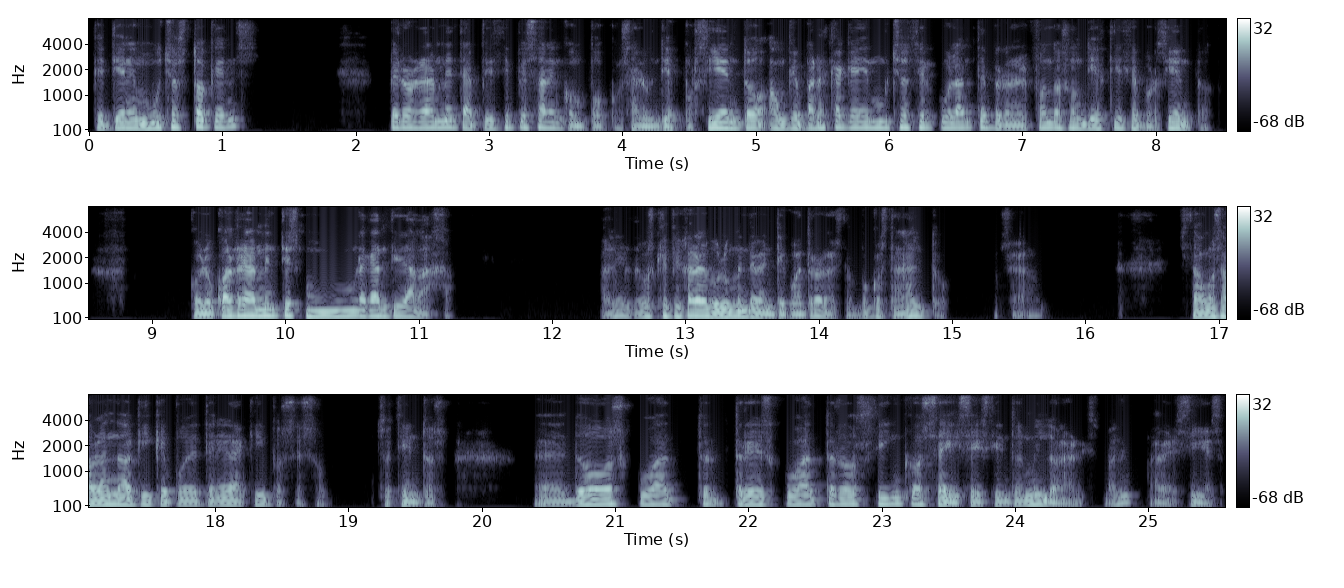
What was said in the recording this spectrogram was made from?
que tienen muchos tokens, pero realmente al principio salen con poco, sale un 10%, aunque parezca que hay mucho circulante, pero en el fondo son 10-15%, con lo cual realmente es una cantidad baja. ¿Vale? Tenemos que fijar el volumen de 24 horas, tampoco es tan alto. O sea, estamos hablando aquí que puede tener aquí, pues eso, 800. 2, 4, 3, 4, 5, 6, 600 mil dólares, ¿vale? A ver, sigues.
